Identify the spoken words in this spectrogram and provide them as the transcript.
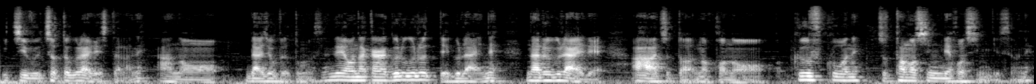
一部ちょっとぐらいでしたらね、あの、大丈夫だと思うんですね。で、お腹がぐるぐるってぐらいね、なるぐらいで、ああ、ちょっとあの、この、空腹をね、ちょっと楽しんでほしいんですよね。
